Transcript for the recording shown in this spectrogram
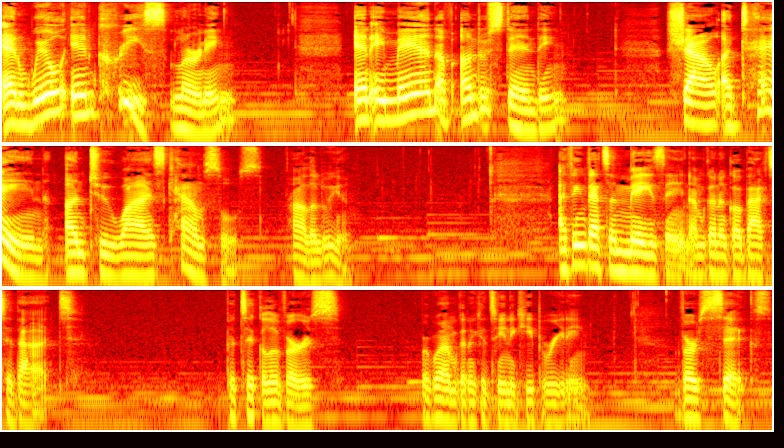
and will increase learning and a man of understanding shall attain unto wise counsels. Hallelujah. I think that's amazing. I'm going to go back to that particular verse where I'm going to continue to keep reading. Verse 6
